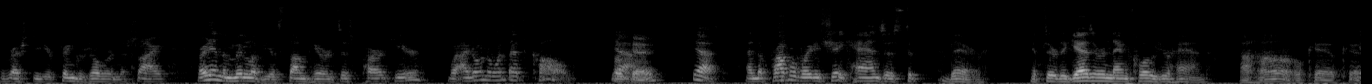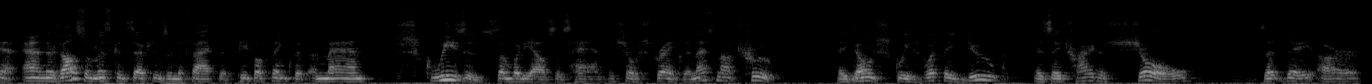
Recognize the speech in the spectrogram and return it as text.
the rest of your fingers over in the side, right in the middle of your thumb here is this part here. Well, I don't know what that's called. Yeah. Okay. Yes. And the proper way to shake hands is to there. If they're together and then close your hand. Uh huh. Okay. Okay. Yeah. And there's also misconceptions in the fact that people think that a man squeezes somebody else's hand to show strength, and that's not true. They don't squeeze. What they do is they try to show that they are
